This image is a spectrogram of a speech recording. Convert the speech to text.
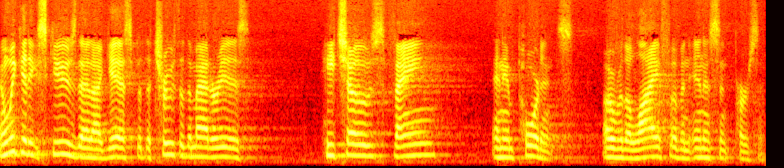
And we could excuse that, I guess, but the truth of the matter is, he chose fame and importance over the life of an innocent person.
